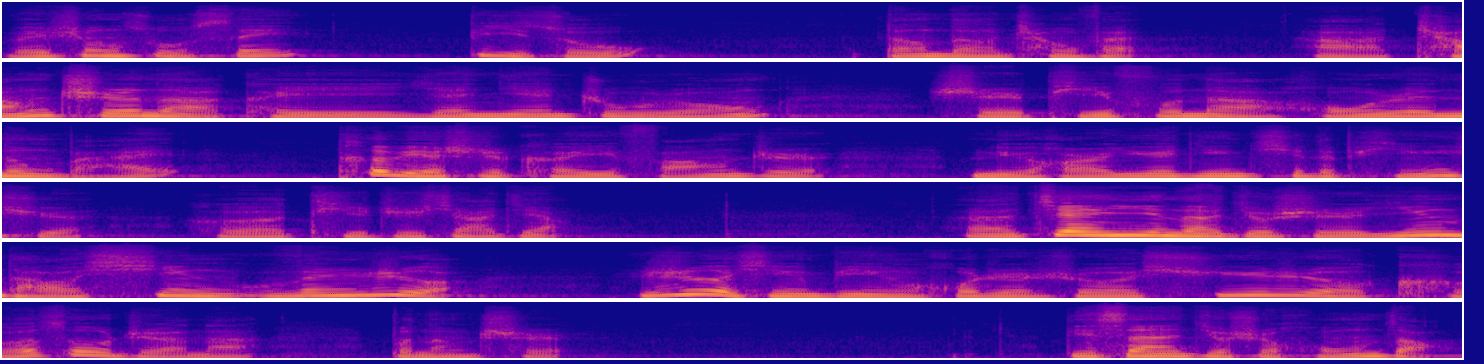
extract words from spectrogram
维生素 C、B 族。等等成分啊，常吃呢可以延年助荣，使皮肤呢红润嫩白，特别是可以防止女孩月经期的贫血和体质下降。呃，建议呢就是樱桃性温热，热性病或者说虚热咳嗽者呢不能吃。第三就是红枣，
